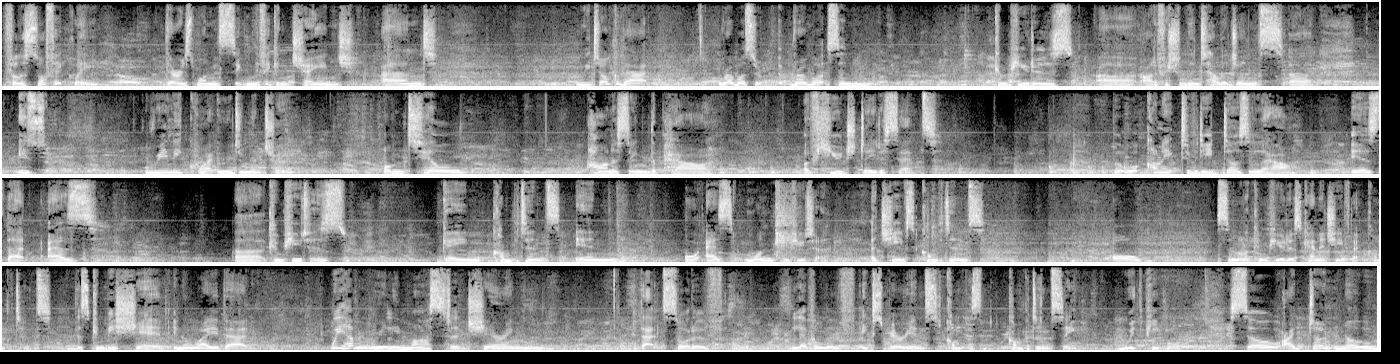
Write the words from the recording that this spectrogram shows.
philosophically, there is one significant change, and we talk about robots, robots and computers, uh, artificial intelligence uh, is really quite rudimentary until harnessing the power of huge data sets. But what connectivity does allow is that as uh, computers gain competence in, or as one computer achieves competence, all similar computers can achieve that competence. This can be shared in a way that we haven't really mastered sharing that sort of level of experienced comp- competency with people. So I don't know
